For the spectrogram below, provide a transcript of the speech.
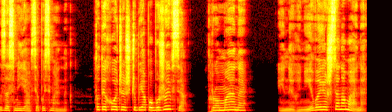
засміявся письменник. То ти хочеш, щоб я побожився? Про мене і не гніваєшся на мене?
